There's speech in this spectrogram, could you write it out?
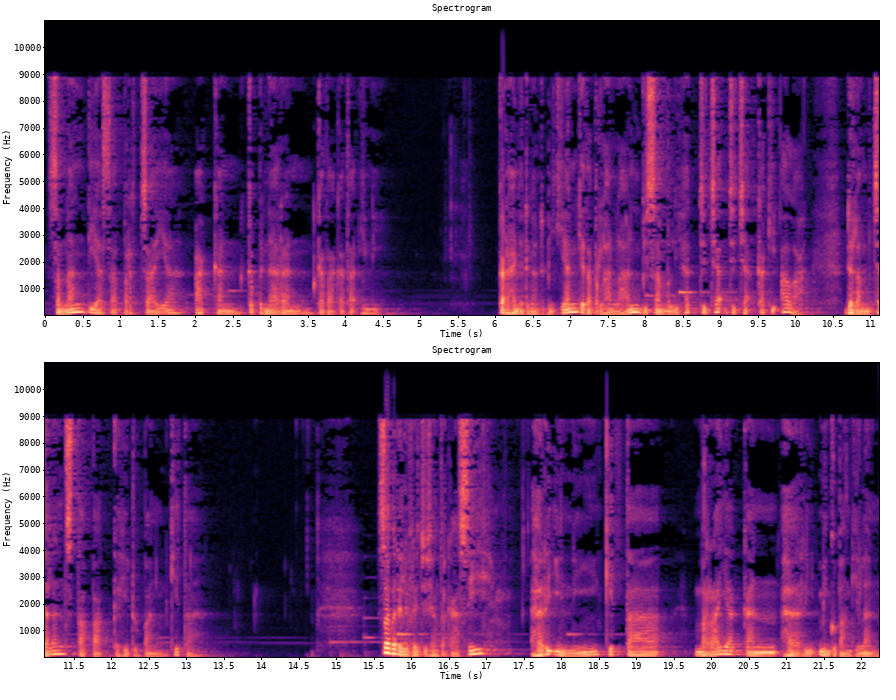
Senantiasa percaya akan kebenaran kata-kata ini. Karena hanya dengan demikian kita perlahan-lahan bisa melihat jejak-jejak kaki Allah dalam jalan setapak kehidupan kita. Sahabat Delivery yang terkasih, Hari ini kita merayakan hari Minggu Panggilan.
